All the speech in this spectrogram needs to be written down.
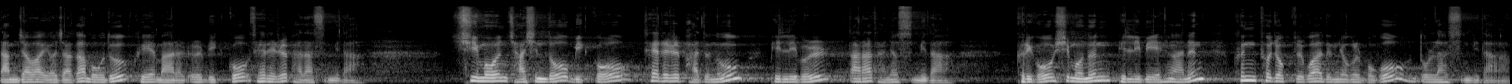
남자와 여자가 모두 그의 말을 믿고 세례를 받았습니다. 시몬 자신도 믿고 세례를 받은 후 빌립을 따라다녔습니다. 그리고 시몬은 빌립이 행하는 큰 표적들과 능력을 보고 놀랐습니다.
